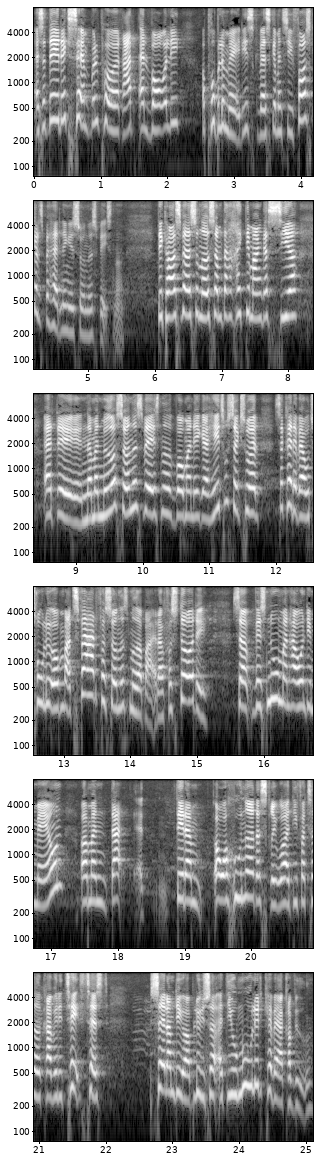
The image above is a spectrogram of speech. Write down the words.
Altså det er et eksempel på et ret alvorlig og problematisk, hvad skal man sige, forskelsbehandling i sundhedsvæsenet. Det kan også være sådan noget, som der er rigtig mange, der siger, at øh, når man møder sundhedsvæsenet, hvor man ikke er heteroseksuel, så kan det være utrolig åbenbart svært for sundhedsmedarbejdere at forstå det. Så hvis nu man har ondt i maven, og man, der, det er der over 100, der skriver, at de får taget graviditetstest, selvom de oplyser, at de umuligt kan være gravide.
